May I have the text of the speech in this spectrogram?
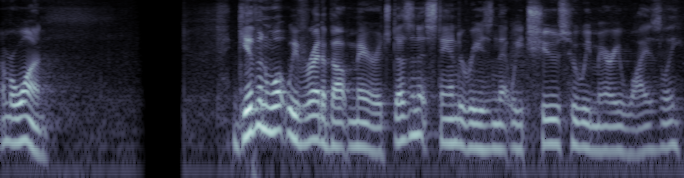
Number one, given what we've read about marriage, doesn't it stand to reason that we choose who we marry wisely?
